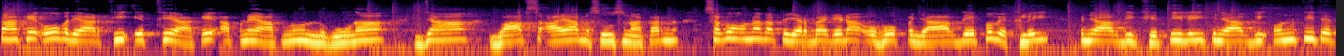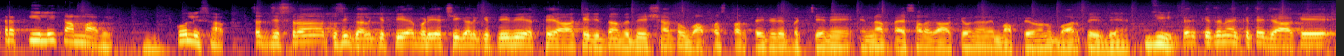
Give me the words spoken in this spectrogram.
ਤਾਂ ਕਿ ਉਹ ਵਿਦਿਆਰਥੀ ਇੱਥੇ ਆ ਕੇ ਆਪਣੇ ਆਪ ਨੂੰ ਨਗੂਣਾ ਜਾਂ ਵਾਪਸ ਆਇਆ ਮਹਿਸੂਸ ਨਾ ਕਰਨ? ਸਗੋਂ ਉਹਨਾਂ ਦਾ ਤਜਰਬਾ ਜਿਹੜਾ ਉਹ ਪੰਜਾਬ ਦੇ ਭਵਿੱਖ ਲਈ ਪੰਜਾਬ ਦੀ ਖੇਤੀ ਲਈ ਪੰਜਾਬ ਦੀ ਉન્નਤੀ ਤੇ ਤਰੱਕੀ ਲਈ ਕੰਮ ਆਵੇ। ਕੋਹਲੀ ਸਾਹਿਬ। ਸਰ ਜਿਸ ਤਰ੍ਹਾਂ ਤੁਸੀਂ ਗੱਲ ਕੀਤੀ ਹੈ ਬੜੀ ਅੱਛੀ ਗੱਲ ਕੀਤੀ ਵੀ ਇੱਥੇ ਆ ਕੇ ਜਿੱਦਾਂ ਵਿਦੇਸ਼ਾਂ ਤੋਂ ਵਾਪਸ ਪਰਤੇ ਜਿਹੜੇ ਬੱਚੇ ਨੇ ਇੰਨਾ ਪੈਸਾ ਲਗਾ ਕੇ ਉਹਨਾਂ ਦੇ ਮਾਪੇ ਉਹਨਾਂ ਨੂੰ ਬਾਹਰ ਭੇਜਦੇ ਆ। ਜੀ। ਫਿਰ ਕਿਤੇ ਨਾ ਕਿਤੇ ਜਾ ਕੇ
